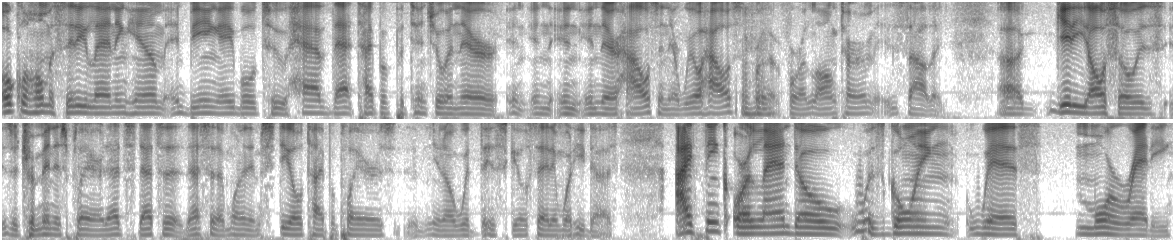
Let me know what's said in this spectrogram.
Oklahoma City landing him and being able to have that type of potential in their in in, in, in their house in their wheelhouse for for a long term is solid. Uh, Giddey also is is a tremendous player. That's that's a that's a, one of them steel type of players, you know, with his skill set and what he does. I think Orlando was going with more ready,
